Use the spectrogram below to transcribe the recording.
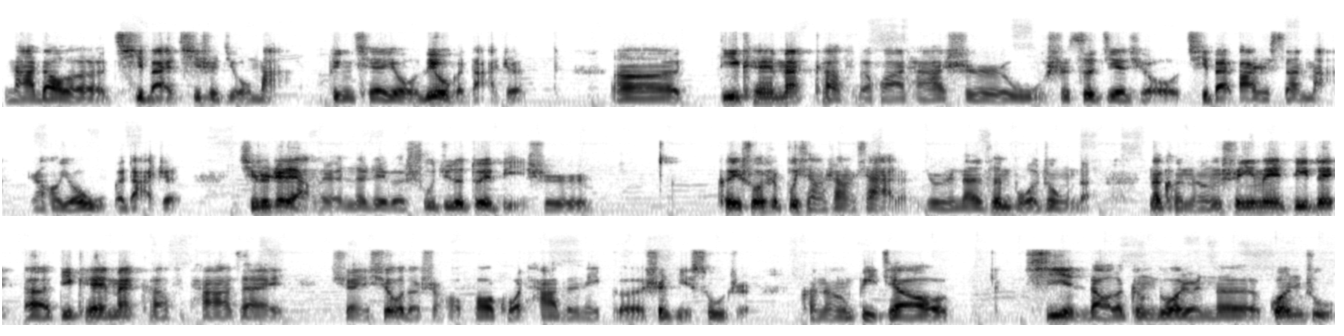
拿到了七百七十九码，并且有六个大阵。呃，D.K. Metcalf 的话，他是五十次接球，七百八十三码，然后有五个大阵。其实这两个人的这个数据的对比是可以说是不相上下的，就是难分伯仲的。那可能是因为 D.K. 呃 D.K. Metcalf 他在选秀的时候，包括他的那个身体素质，可能比较。吸引到了更多人的关注，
